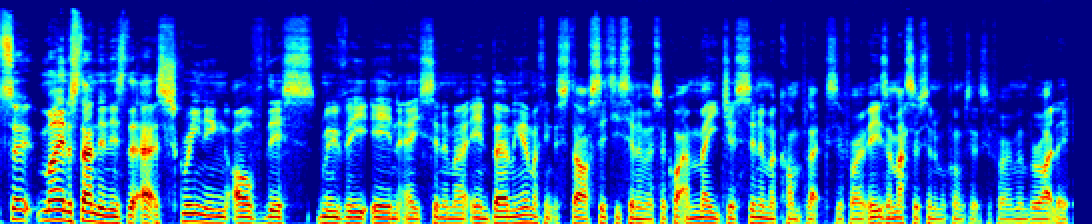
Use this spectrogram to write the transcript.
So my understanding is that at a screening of this movie in a cinema in Birmingham, I think the Star City Cinema, so quite a major cinema complex. If I, it is a massive cinema complex, if I remember rightly.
